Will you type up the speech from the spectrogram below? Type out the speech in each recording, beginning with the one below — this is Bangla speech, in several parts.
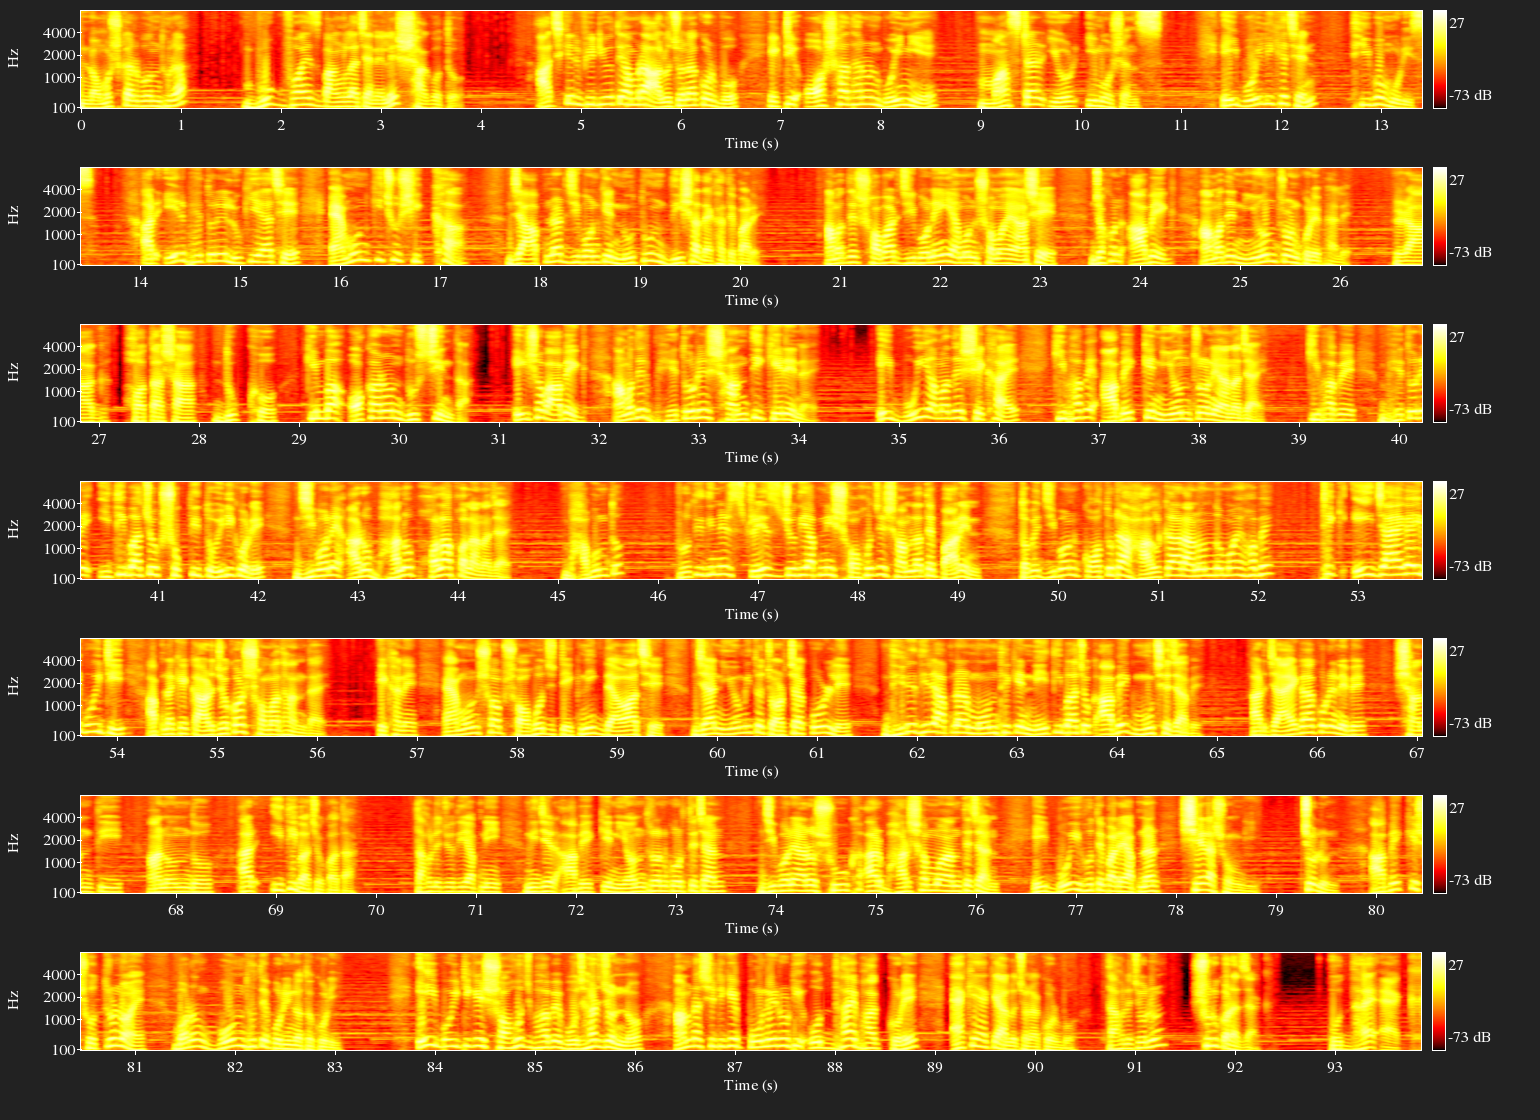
নমস্কার বন্ধুরা, বুক ভয়েস বাংলা চ্যানেলে স্বাগত। আজকের ভিডিওতে আমরা আলোচনা করব একটি অসাধারণ বই নিয়ে, মাস্টার ইয়োর ইমোশনস। এই বই লিখেছেন থিবো মুরিস, আর এর ভেতরে লুকিয়ে আছে এমন কিছু শিক্ষা যা আপনার জীবনকে নতুন দিশা দেখাতে পারে। আমাদের সবার জীবনেই এমন সময় আসে যখন আবেগ আমাদের নিয়ন্ত্রণ করে ফেলে। রাগ, হতাশা, দুঃখ কিংবা অকারণ দুশ্চিন্তা, এইসব আবেগ আমাদের ভেতরের শান্তি কেড়ে নেয়। এই বই আমাদের শেখায় কীভাবে আবেগকে নিয়ন্ত্রণে আনা যায়, কীভাবে ভেতরে ইতিবাচক শক্তি তৈরি করে জীবনে আরও ভালো ফলাফল আনা যায়। ভাবুন তো, প্রতিদিনের স্ট্রেস যদি আপনি সহজে সামলাতে পারেন, তবে জীবন কতটা হালকা আর আনন্দময় হবে? ঠিক এই জায়গায় বইটি আপনাকে কার্যকর সমাধান দেয়। এখানে এমন সব সহজ টেকনিক দেওয়া আছে যা নিয়মিত চর্চা করলে ধীরে ধীরে আপনার মন থেকে নেতিবাচক আবেগ মুছে যাবে আর জায়গা করে নেবে শান্তি, আনন্দ আর ইতিবাচকতা। তাহলে যদি আপনি নিজের আবেগকে নিয়ন্ত্রণ করতে চান, জীবনে আরও সুখ আর ভারসাম্য আনতে চান, এই বই হতে পারে আপনার সেরা সঙ্গী। চলুন, আবেগকে শত্রু নয়, বরং বন্ধুতে পরিণত করি। এই বইটিকে সহজভাবে বোঝার জন্য আমরা সেটিকে পনেরোটি অধ্যায় ভাগ করে একে একে আলোচনা করব। তাহলে চলুন শুরু করা যাক। অধ্যায় এক,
